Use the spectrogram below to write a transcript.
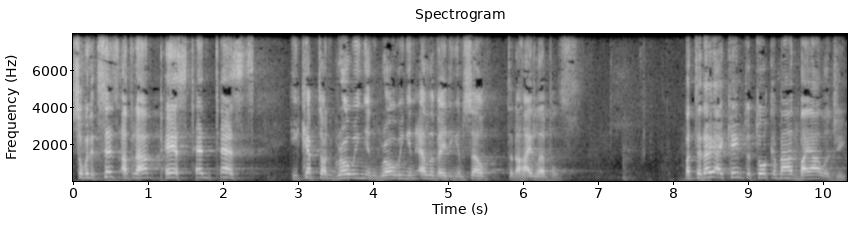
So when it says Abraham passed 10 tests, he kept on growing and growing and elevating himself to the high levels. But today I came to talk about biology.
